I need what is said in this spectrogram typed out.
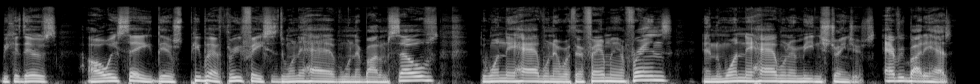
because there's I always say there's people have three faces: the one they have when they're by themselves, the one they have when they're with their family and friends, and the one they have when they're meeting strangers. Everybody has it.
